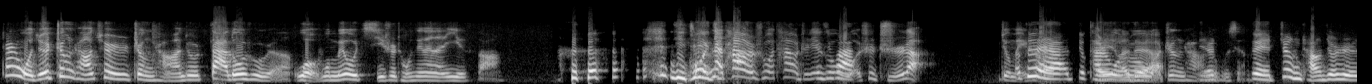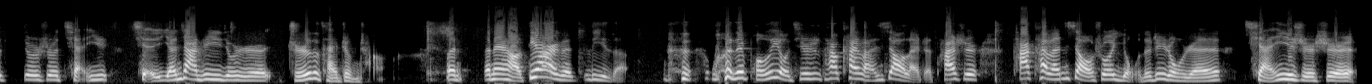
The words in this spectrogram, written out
但是我觉得正常确实是正常啊，就是大多数人，我我没有歧视同性恋的意思啊。你这那他要是说他要直接说我是直的，就没对啊，就他如果说我正常就不行。对，正常就是就是说潜意潜言下之意就是直的才正常。嗯，那好，第二个例子，我那朋友其实他开玩笑来着，他是他开玩笑说有的这种人潜意识是。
